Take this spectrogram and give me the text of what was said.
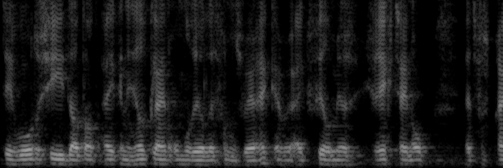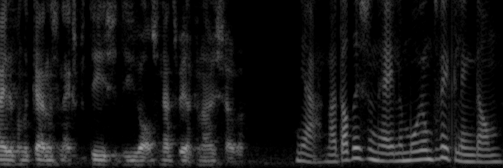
tegenwoordig zie je dat dat eigenlijk een heel klein onderdeel is van ons werk. En we eigenlijk veel meer gericht zijn op het verspreiden van de kennis en expertise die we als netwerk in huis hebben. Ja, nou dat is een hele mooie ontwikkeling dan.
